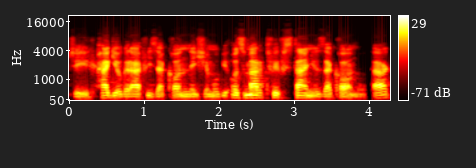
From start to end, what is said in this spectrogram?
czy hagiografii zakonnej się mówi o zmartwychwstaniu zakonu, tak?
